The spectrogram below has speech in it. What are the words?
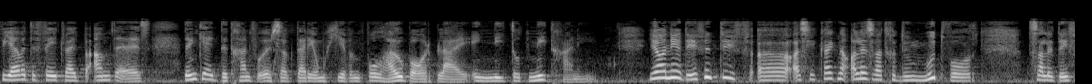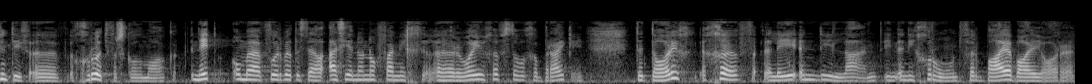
Vir jou wat 'n Fairtrade beampte is, dink jy dit gaan veroorsaak dat die omgewing volhoubaar bly en nie tot niet gaan nie? Ja nee, definitief. Uh as jy kyk na alles wat gedoen moet word, sal dit definitief 'n uh, groot verskil maak. Net om 'n voorbeeld te stel, as jy nou nog van die uh, rooi gifstowwe gebruik het, dit daardie gif lê in die land en in die grond vir baie baie jare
